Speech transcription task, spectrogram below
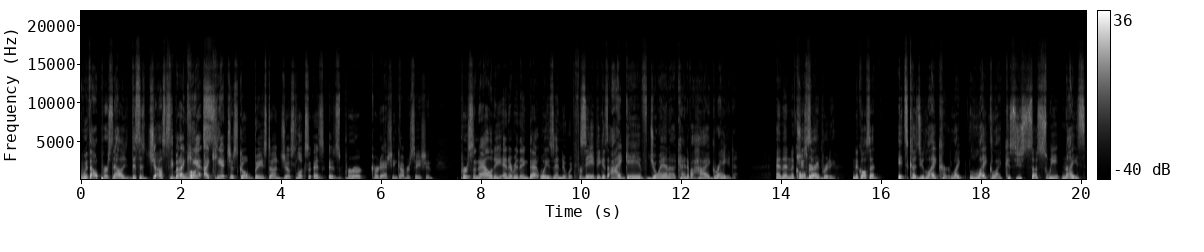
Without personality, this is just See, but I can't. I can't just go based on just looks, as as per our Kardashian conversation. Personality and everything that weighs into it for See, me. because I gave Joanna kind of a high grade. And then Nicole She's said, very pretty. Nicole said, it's because you like her, like, like, like, because she's so sweet, nice,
